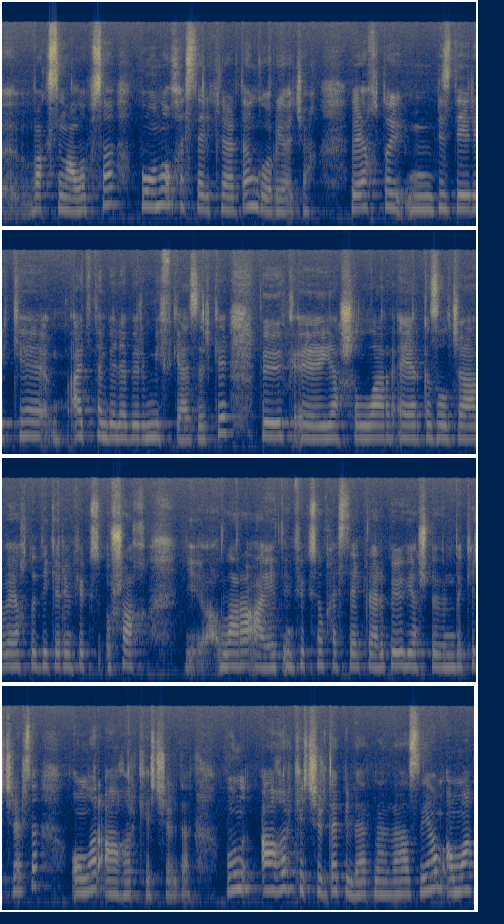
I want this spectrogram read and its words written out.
e, vaksin alıbsa, bu onu o xəstəliklərdən qoruyacaq. Və yaxud da biz deyirik ki, adətən belə bir mif gəzir ki, böyük ə, e, yaşlılar əgər qızılca və yaxud da digər infeksiya uşaqlara aid infeksion xəstəlikləri böyük yaş dövründə keçirərsə, onlar ağır keçirlər. Bunu ağır keçirdə bilər, mən razıyam, amma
